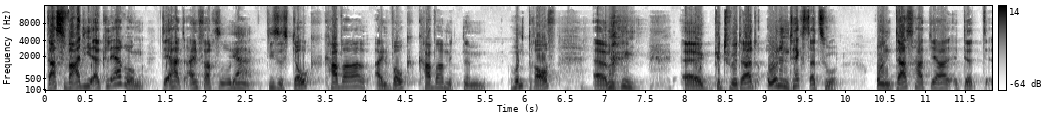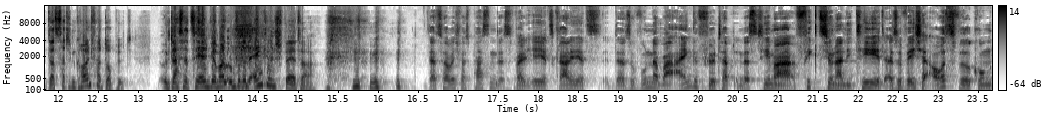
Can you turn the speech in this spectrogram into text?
Das war die Erklärung. Der hat einfach so ein, ja. dieses Doke-Cover, ein Vogue-Cover mit einem Hund drauf, ähm, äh, getwittert, ohne einen Text dazu. Und das hat ja, das hat den Coin verdoppelt. Und das erzählen wir mal unseren Enkeln später. Dazu habe ich was Passendes, weil ihr jetzt gerade jetzt da so wunderbar eingeführt habt in das Thema Fiktionalität. Also welche Auswirkungen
